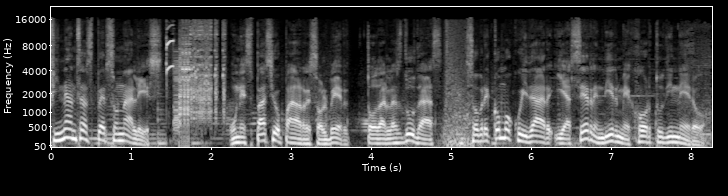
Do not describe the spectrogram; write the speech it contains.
Finanzas personales. Un espacio para resolver todas las dudas sobre cómo cuidar y hacer rendir mejor tu dinero.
